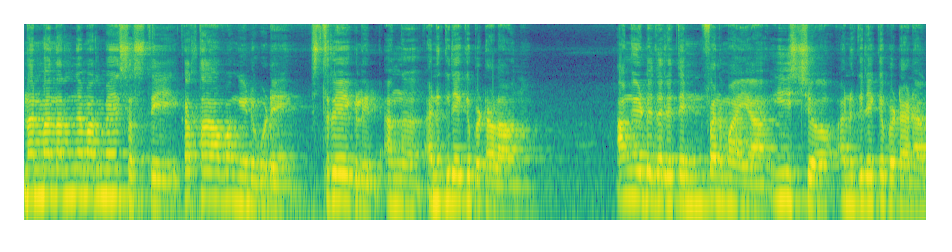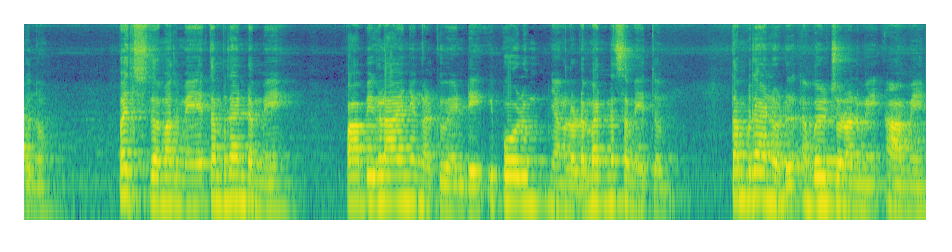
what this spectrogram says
നന്മ നിറഞ്ഞ മർമ്മേ സ്വസ്തി കർത്താവ് അങ്ങയുടെ കൂടെ സ്ത്രീകളിൽ അങ്ങ് അനുഗ്രഹിക്കപ്പെട്ട ആളാവുന്നു അങ്ങയുടെ ദരത്തിൻ ഫലമായ ഈശോ അനുഗ്രഹിക്കപ്പെട്ടവനാകുന്നു. പരിശുദ്ധ മർമ്മേ തമ്പുരാന്റെ അമ്മേ പാപികളായ ഞങ്ങൾക്ക് വേണ്ടി ഇപ്പോഴും ഞങ്ങളുടെ മരണസമയത്തും തമ്പുരാനോട് അപേക്ഷിച്ചോളണമേ. ആമേൻ.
